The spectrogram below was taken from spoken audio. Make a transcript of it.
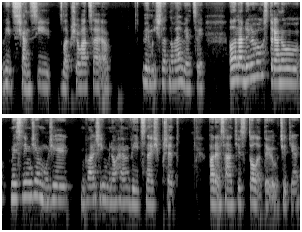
víc šancí zlepšovat se a vymýšlet nové věci. Ale na druhou stranu myslím, že muži vaří mnohem víc než před 50-100 lety určitě.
